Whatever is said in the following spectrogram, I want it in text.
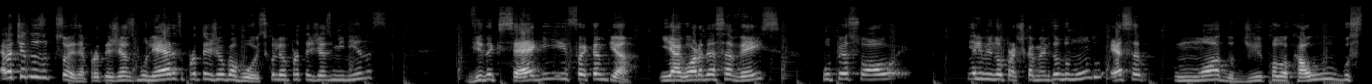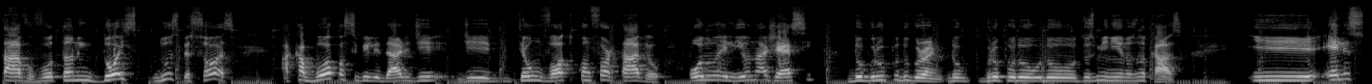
Ela tinha duas opções, né? Proteger as mulheres ou proteger o Babu. Escolheu proteger as meninas, vida que segue e foi campeã. E agora dessa vez o pessoal eliminou praticamente todo mundo. Esse modo de colocar o Gustavo votando em dois, duas pessoas acabou a possibilidade de, de ter um voto confortável, ou no Eli ou na Jesse, do grupo do do grupo do, do, dos meninos, no caso. E eles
